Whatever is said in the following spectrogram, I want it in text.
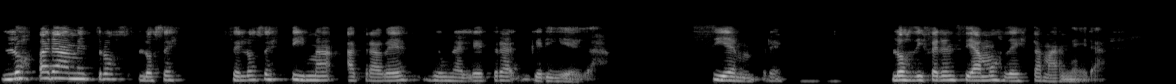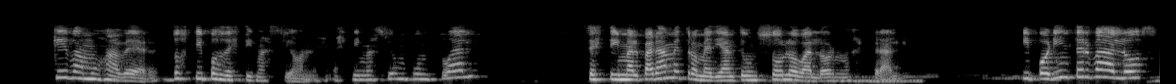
Los parámetros se los estima a través de una letra griega siempre. Los diferenciamos de esta manera. ¿Qué vamos a ver? Dos tipos de estimaciones. La estimación puntual se estima el parámetro mediante un solo valor muestral. Y por intervalos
